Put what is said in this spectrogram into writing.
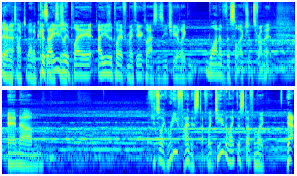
that we talked about a because I usually ago. play it. I usually play it for my theory classes each year, like one of the selections from it. And um, kids are like, "Where do you find this stuff? Like, do you even like this stuff?" I'm like, "Yeah,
